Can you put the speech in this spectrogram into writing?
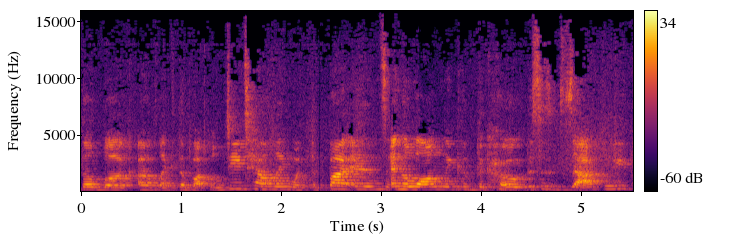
the look of like the buckle detailing with the buttons and the long length of the coat. This is exactly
